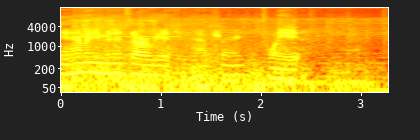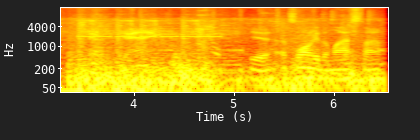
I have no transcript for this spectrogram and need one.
Yeah, how many minutes are we at capturing? 28. Dang. Yeah, that's longer than last time.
